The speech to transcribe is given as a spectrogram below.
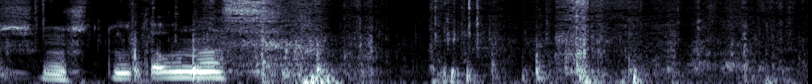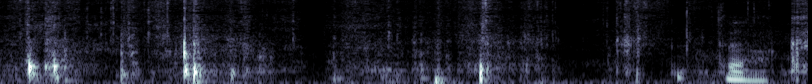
Що ж тут у нас? Так.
